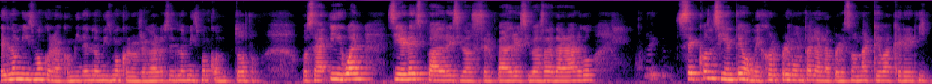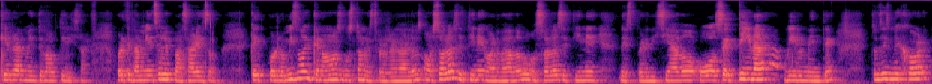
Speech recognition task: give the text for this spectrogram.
Es lo mismo con la comida, es lo mismo con los regalos, es lo mismo con todo. O sea, igual si eres padre, si vas a ser padre, si vas a dar algo, sé consciente o mejor pregúntale a la persona qué va a querer y qué realmente va a utilizar. Porque también suele pasar eso, que por lo mismo de que no nos gustan nuestros regalos, o solo se tiene guardado, o solo se tiene desperdiciado, o se tira vilmente. Entonces mejor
